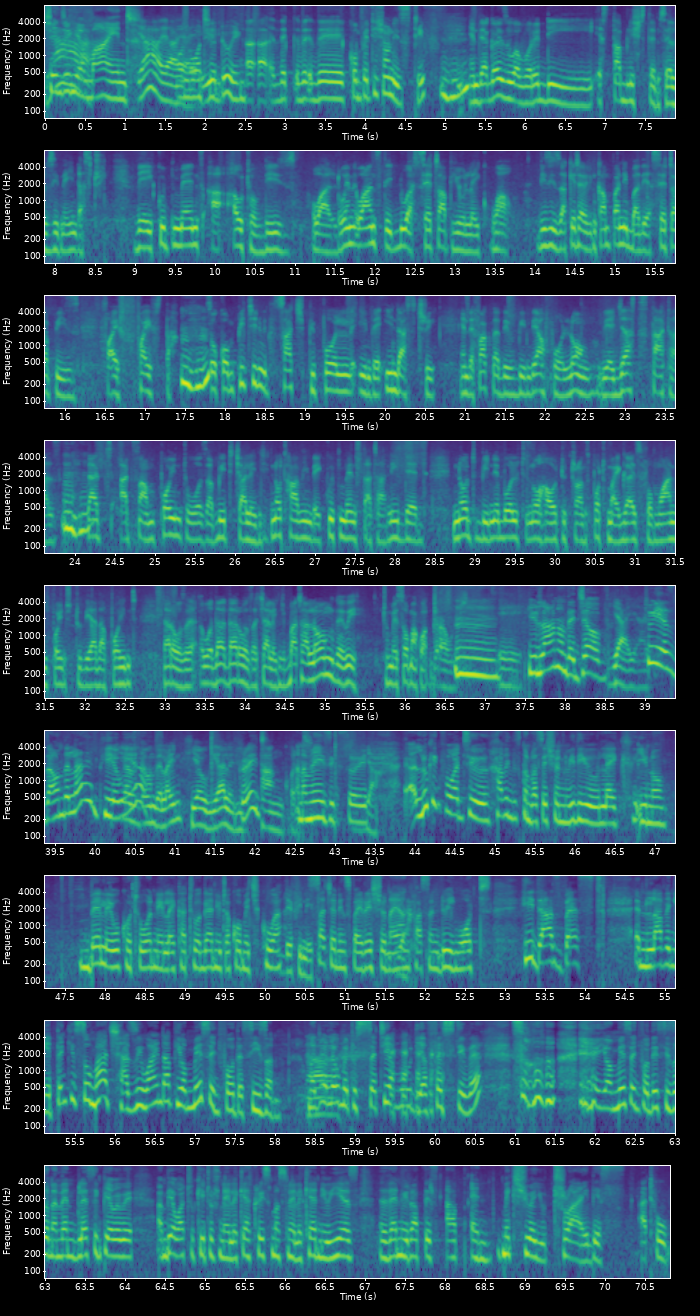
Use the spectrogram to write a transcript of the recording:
changing your mind yeah, yeah, on yeah. what you're doing? Uh, uh, the, the, the competition is stiff, and there are guys who have already established themselves in the industry. Their equipment are out of this world. When once they do a setup, you're like, wow. This is a catering company, but their setup is five five star. Mm-hmm. So competing with such people in the industry, and the fact that they've been there for long, we are just starters. Mm-hmm. That at some point was a bit challenging. Not having the equipment that are needed, not being able to know how to transport my guys from one point to the other point. That was a well, that, that was a challenge. But along the way, tumesoma kwa ground. Mm. Eh, you learn on the job. Yeah, yeah, Two years down the line, here Two we years are. down the line, here we are, and Great. thank God. An amazing story. Yeah. Uh, looking forward to having this conversation with you like, you know, mbele huko tuone like hatua gani utakuwa umechukua Definitely. such an inspiration a young Yeah. person doing what he does best and loving it thank you so much as we wind up your message for the season unajua Ah. leo umetusetia mood ya festive eh? so your message for this season and then blessing pia wewe ambia watu kitu tunaelekea christmas tunaelekea new years then we wrap this up and make sure you try this at home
